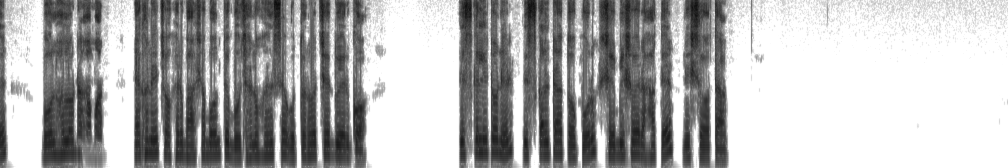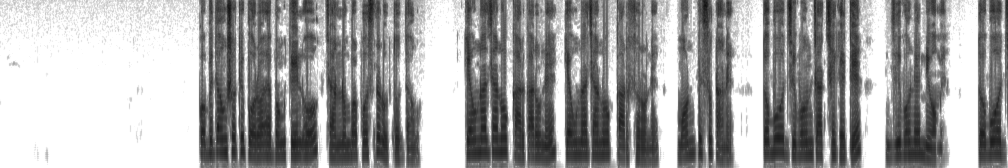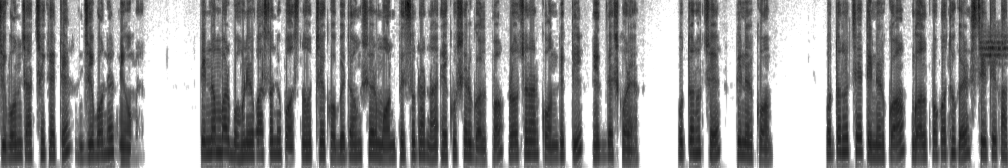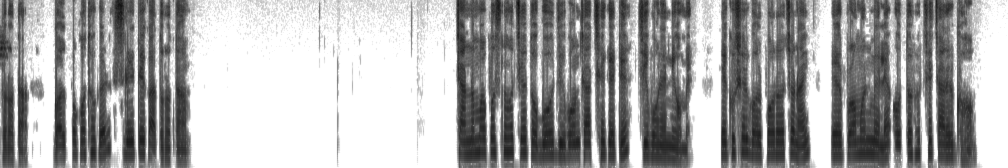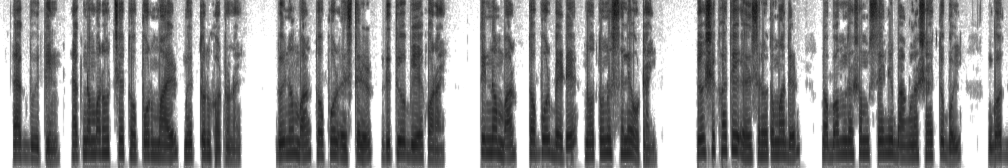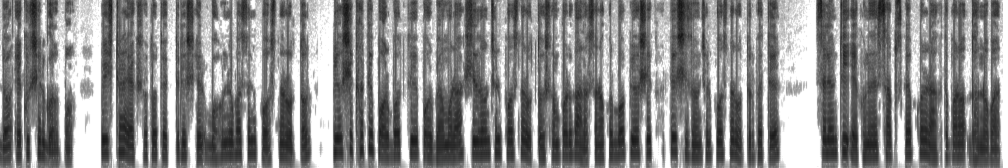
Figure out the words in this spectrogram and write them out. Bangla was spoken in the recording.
ভুল হলো না আমার? এখানে চোখের ভাষা বলতে বোঝানো হয়েছে, উত্তর হচ্ছে দুয়ের গ। স্কেলিটনের স্কালটা তপুর, সে বিষয়ে রাহাতের নিশ্চয়তা। কবিতা অংশটি পড়ো এবং তিন ও চার নম্বর প্রশ্নের উত্তর দাও। কেউ না জানো কার কারণে, কেউ না জানো কার স্মরণে। মন পিছু টানে। তবুও জীবন যাচ্ছে কেটে জীবনের নিয়মে। তবুও জীবন যাচ্ছে কেটে জীবনের নিয়মে। তিন নম্বর বহুনির্বাচনী প্রশ্ন হচ্ছে, কবিতা অংশের মন পিছু টানা একুশের গল্প রচনার কোন দিকটি নির্দেশ করে? উত্তর হচ্ছে তিনের ক। উত্তর হচ্ছে তিনের ক, গল্পকথকের স্মৃতি কাতরতা। গল্পকথকের স্মৃতি কাতরতা। চার নম্বর প্রশ্ন হচ্ছে, তবুও জীবন যাচ্ছে কেটে জীবনের নিয়মে। একুশের গল্প রচনায় এর প্রমাণ মেলে উত্তর হচ্ছে চারের ঘ। এক, দুই, তিন। এক নম্বর হচ্ছে তপুর মায়ের মৃত্যুর ঘটনায়। দুই নম্বর, তপুর স্ত্রীর দ্বিতীয় বিয়ে করায়। তিন নম্বর, তপুর বেডে নতুন ছেলে ওঠায়। প্রিয় শিক্ষার্থী, এই ছিল তোমাদের নবম, দশম শ্রেণি বাংলা সাহিত্য বই, গদ্য একুশের গল্প। পৃষ্ঠা একশত তেত্রিশ এর বহুনির্বাচনী প্রশ্নের উত্তর প্রিয় শিক্ষার্থী, পরবর্তী পর্বে আমরা সৃজনশীল প্রশ্নের উত্তর সম্পর্কে আলোচনা করব। প্রিয় শিক্ষার্থী, সৃজনশীল প্রশ্নের উত্তর পেতে চ্যানেলটি এখনই সাবস্ক্রাইব করে রাখতে পারো। ধন্যবাদ।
